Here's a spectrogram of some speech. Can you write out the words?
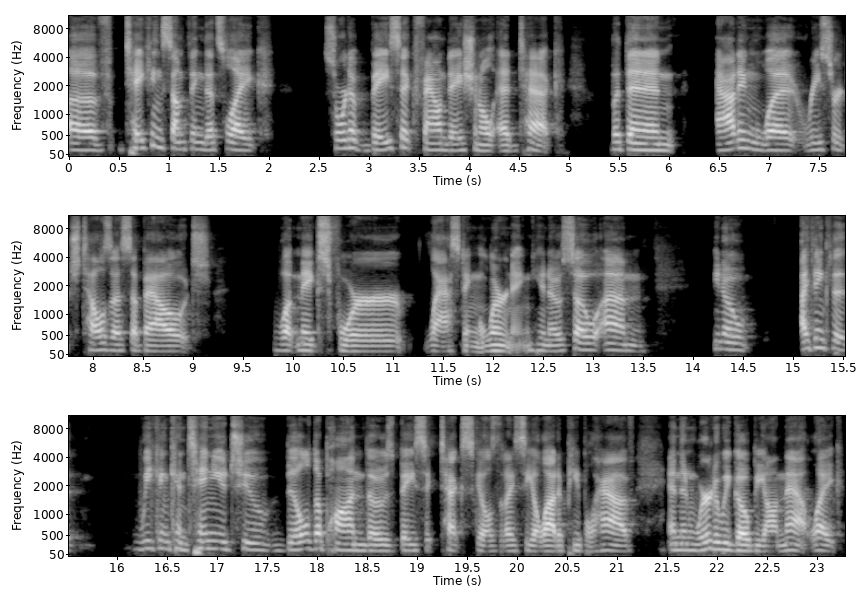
of taking something that's like, sort of basic foundational ed tech, but then adding what research tells us about what makes for lasting learning, you know? So, um, you know, I think that we can continue to build upon those basic tech skills that I see a lot of people have. And then where do we go beyond that? Like,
